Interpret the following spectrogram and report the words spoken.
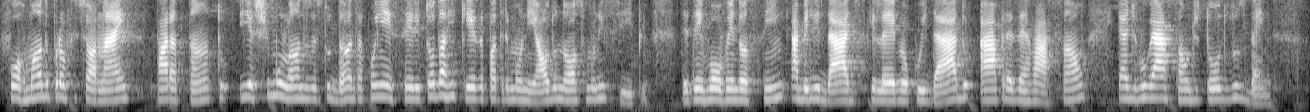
formando profissionais para tanto e estimulando os estudantes a conhecerem toda a riqueza patrimonial do nosso município, desenvolvendo assim habilidades que levem ao cuidado, à preservação e à divulgação de todos os bens.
